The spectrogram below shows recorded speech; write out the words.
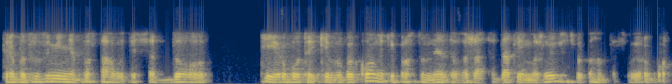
треба з розумінням поставитися до тієї роботи, які ви виконуєте, і просто не заважати, дати їм можливість виконати свою роботу.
